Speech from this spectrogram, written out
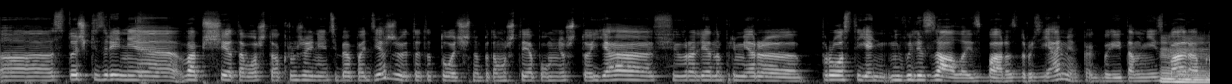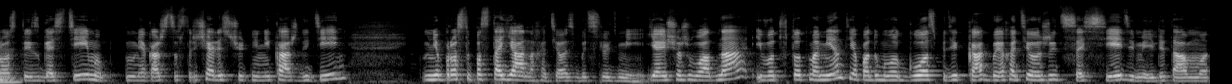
с точки зрения вообще того, что окружение тебя поддерживает, это точно, потому что я помню, что я в феврале, например, просто я не вылезала из бара с друзьями, как бы и там не из бара, mm-hmm. а просто из гостей. Мы, мне кажется, встречались чуть ли не каждый день мне просто постоянно хотелось быть с людьми. Я еще живу одна, и вот в тот момент я подумала, господи, как бы я хотела жить с соседями, или там,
